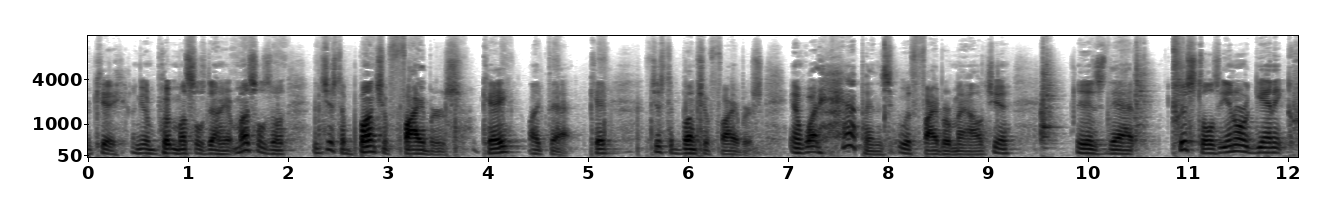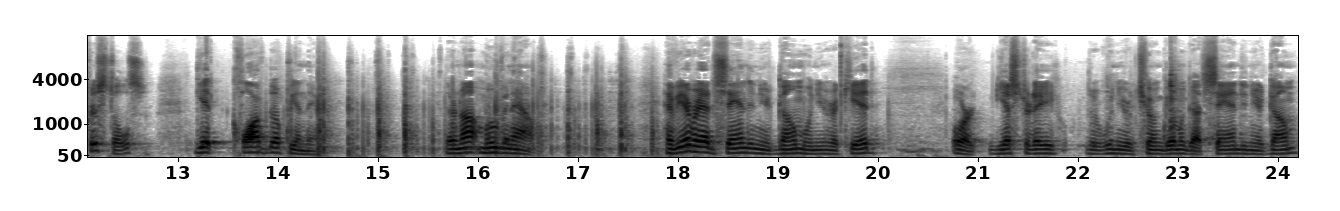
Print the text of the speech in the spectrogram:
okay, I'm going to put muscles down here. Muscles are just a bunch of fibers, okay, like that, okay? Just a bunch of fibers. And what happens with fibromyalgia is that crystals, inorganic crystals, get clogged up in there. They're not moving out. Have you ever had sand in your gum when you were a kid? Or yesterday when you were chewing gum and got sand in your gum?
